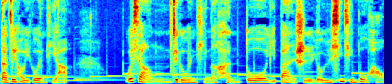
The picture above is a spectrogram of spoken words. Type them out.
那最后一个问题哈，我想这个问题呢，很多一半是由于心情不好，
